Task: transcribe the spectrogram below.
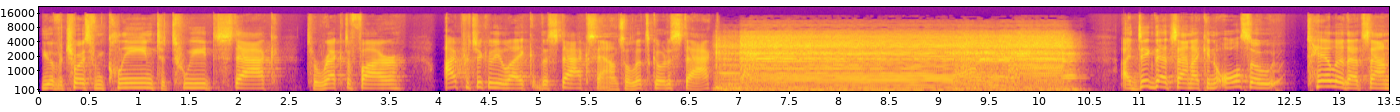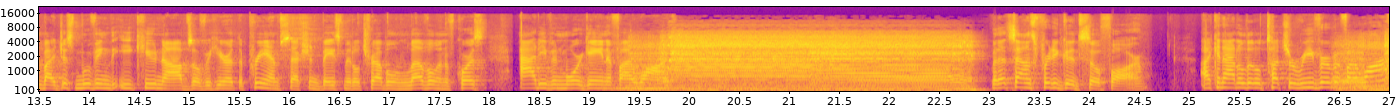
you have a choice from clean to tweed, stack, to rectifier. I particularly like the stack sound, so let's go to stack. I dig that sound. I can also tailor that sound by just moving the EQ knobs over here at the preamp section, bass, middle, treble, and level, and of course, add even more gain if I want. But that sounds pretty good so far. I can add a little touch of reverb if I want.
